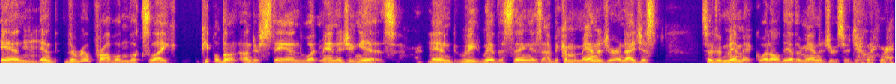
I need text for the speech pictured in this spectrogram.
and mm. and the real problem looks like people don't understand what managing is. Mm-hmm. And we, we have this thing is I become a manager and I just sort of mimic what all the other managers are doing, right?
